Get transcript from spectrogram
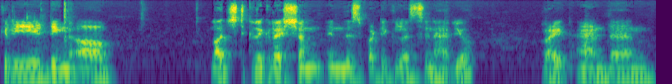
creating a logistic regression in this particular scenario, right? And then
